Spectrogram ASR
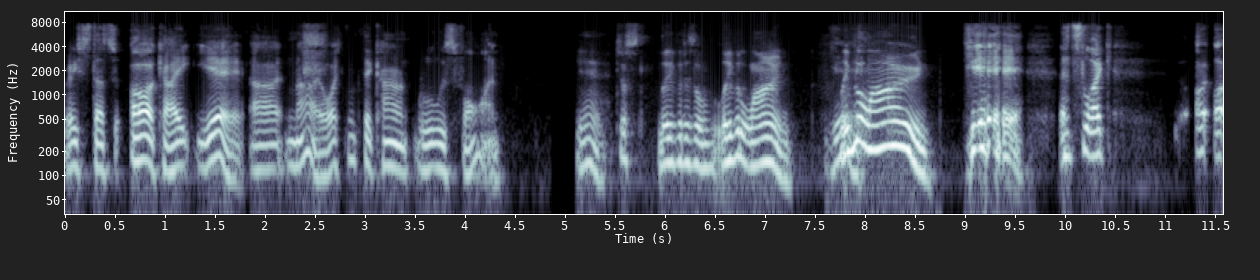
Restarts. Oh, okay. Yeah. Uh, no, I think the current rule is fine. Yeah, just leave it as a leave it alone. Yeah. Leave it alone. Yeah, it's like, I, I,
